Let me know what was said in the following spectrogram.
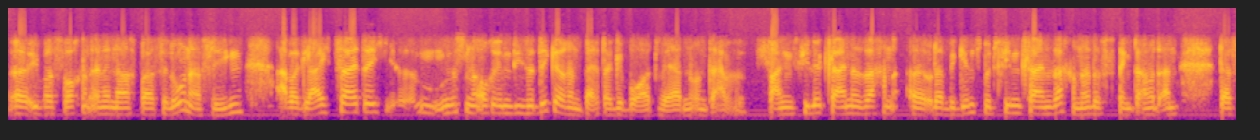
äh, übers Wochenende nach Barcelona fliegen. Aber gleichzeitig äh, müssen auch eben diese dickeren Bretter gebohrt werden. Und da fangen viele kleine Sachen äh, oder beginnt mit vielen kleinen Sachen. Ne? Das fängt damit an, dass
